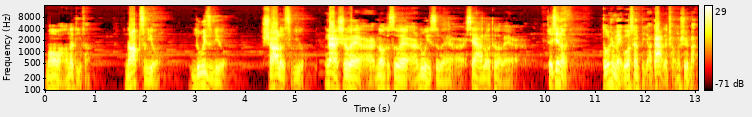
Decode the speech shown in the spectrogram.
猫王的地方，Knoxville、Louisville、Charlotteville、纳什维尔、诺克斯维尔、路易斯维尔、夏洛特维尔，这些呢，都是美国算比较大的城市吧。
